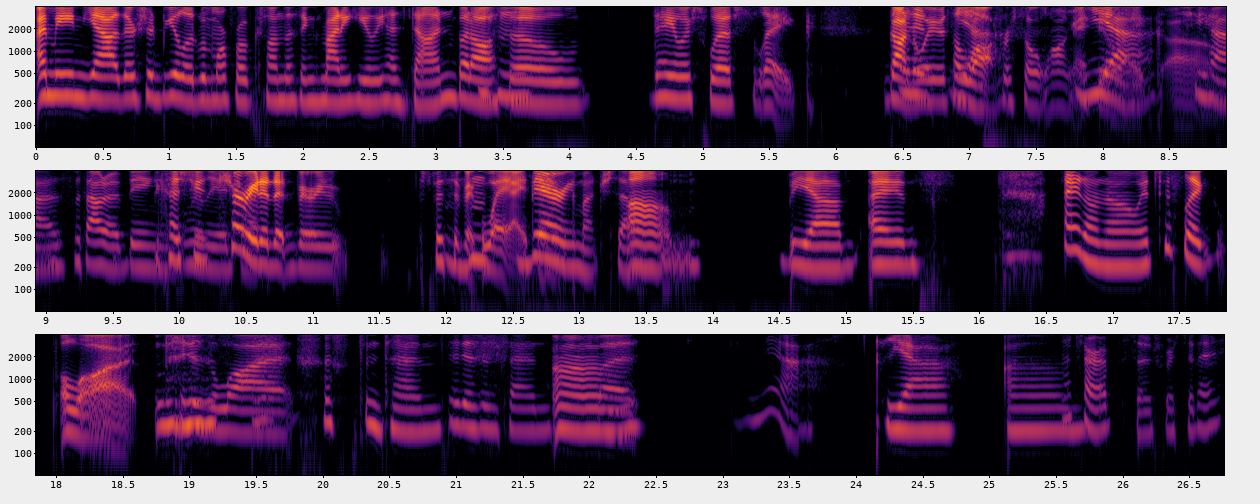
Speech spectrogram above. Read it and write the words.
I mean, yeah, there should be a little bit more focus on the things Matty Healy has done, but Mhm. also Taylor Swift's like gotten it- away with a yeah. lot for so long. I yeah, feel like she um, has without it being because really she's curated addressed. it very specific Mhm. way. I very think. much so. Um, but yeah, I I don't know. It's just like a lot. it is a lot. it's intense. It is intense, Um, but yeah, yeah. Um, that's our episode for today.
